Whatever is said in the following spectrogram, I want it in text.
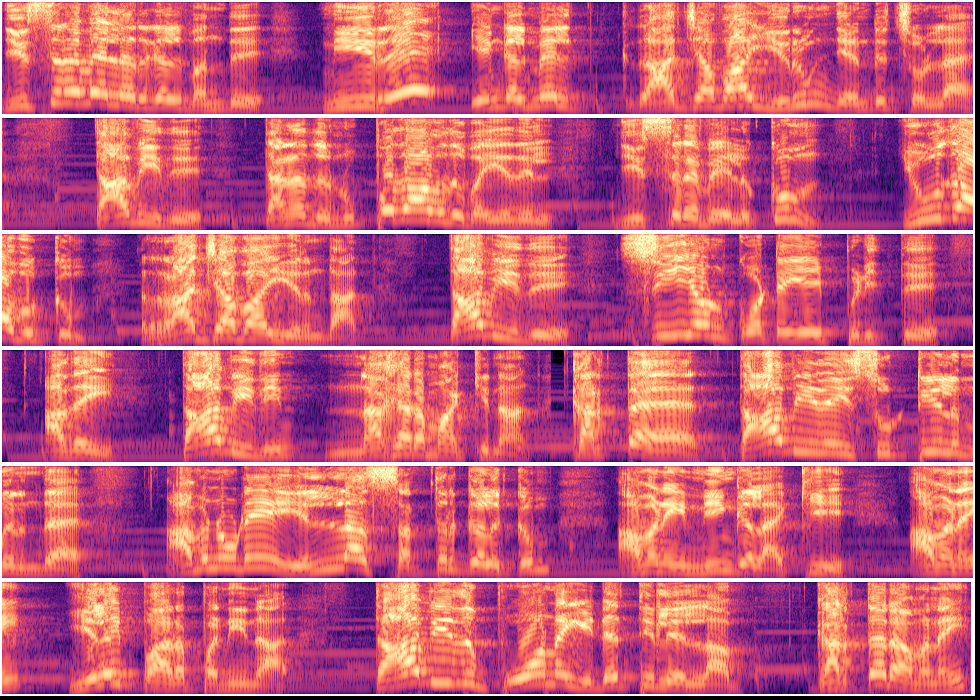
இஸ்ரவேலர்கள் வந்து நீரே எங்கள் மேல் ராஜாவா இரும் என்று சொல்ல தாவீது தனது முப்பதாவது வயதில் இஸ்ரவேலுக்கும் யூதாவுக்கும் ராஜாவாய் இருந்தான். தாவீது சீயோன் கோட்டையை பிடித்து அதை தாவீதின் நகரமாக்கினான். கர்த்தர் தாவீதை சுற்றிலும் இருந்த அவனுடைய எல்லா சத்துருக்களுக்கும் அவனை நீங்களாக்கி அவனை இலைப்பார பண்ணினார். தாவீது போன இடத்திலெல்லாம் கர்த்தர் அவனை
